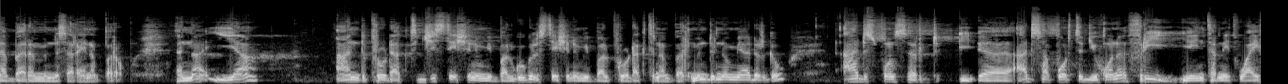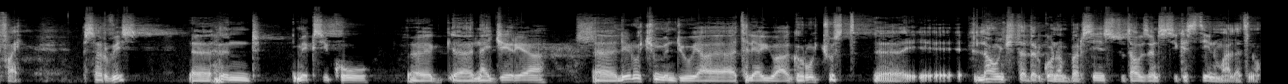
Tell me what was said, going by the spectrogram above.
ነበር የምንሰራ የነበረው እና ያ አንድ product ጂ ስቴሽን የሚባል ጉግል ስቴሽን የሚባል product ነበር። ምንድን ነው የሚያደርገው? ad sponsored ad supported የሆነ free የኢንተርኔት WiFi service ህንድ፣ ሜክሲኮ፣ ናይጄሪያ ሌሎችም እንዲሁ የተለያዩ ሀገሮች ውስጥ launch ተደርጎ ነበር since 2016 ማለት ነው።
